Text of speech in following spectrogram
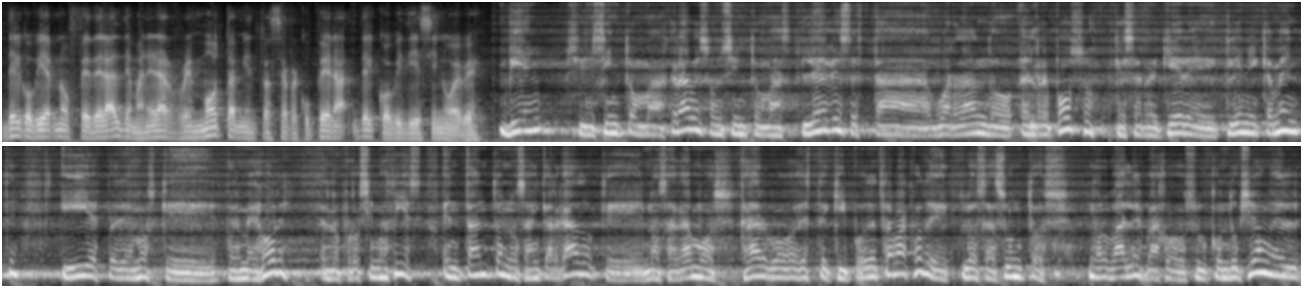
del gobierno federal de manera remota mientras se recupera del COVID-19. Bien, sin síntomas graves, son síntomas leves, está guardando el reposo que se requiere clínicamente y esperemos que pues, mejore en los próximos días. En tanto, nos ha encargado que nos hagamos cargo este equipo de trabajo de los asuntos normales bajo su conducción. Él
